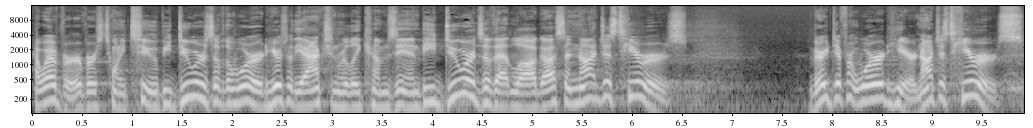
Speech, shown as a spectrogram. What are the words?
However, verse 22, be doers of the word. Here's where the action really comes in. Be doers of that logos and not just hearers. Very different word here, not just hearers.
